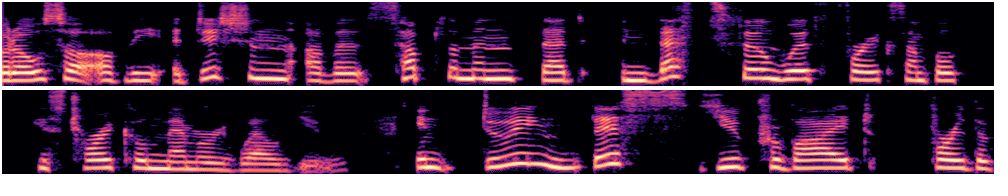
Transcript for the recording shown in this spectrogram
but also of the addition of a supplement that invests film with, for example, historical memory value. In doing this, you provide for the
